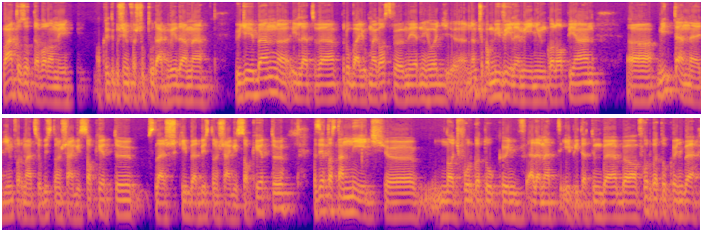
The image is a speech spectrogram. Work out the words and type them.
változott-e valami a kritikus infrastruktúrák védelme ügyében, illetve próbáljuk meg azt fölmérni, hogy nem csak a mi véleményünk alapján, Mit tenne egy információbiztonsági szakértő, slash kiberbiztonsági szakértő? Ezért aztán négy nagy forgatókönyv elemet építettünk be ebbe a forgatókönyvbe,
